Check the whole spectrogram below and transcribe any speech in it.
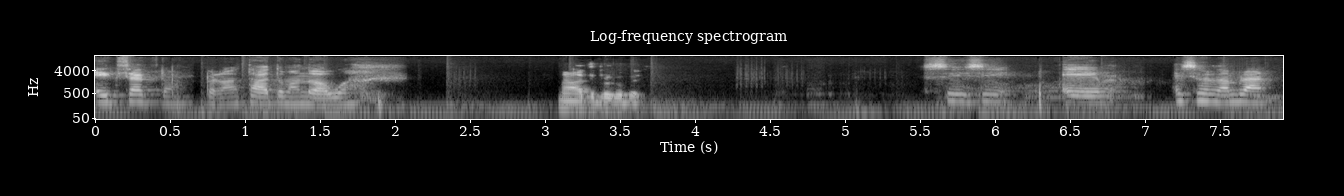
Exacto, perdón, estaba tomando agua. Nada, te preocupes. Sí, sí. Eh, es verdad, en plan.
